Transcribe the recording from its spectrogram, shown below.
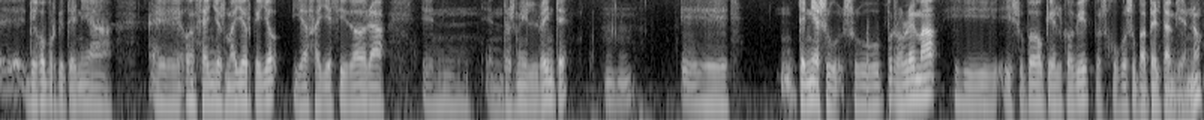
eh, digo porque tenía eh, 11 años mayor que yo y ha fallecido ahora en, en 2020. eh, tenía su, su problema y, y, supongo que el COVID pues jugó su papel también, ¿no?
